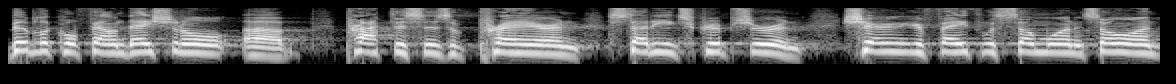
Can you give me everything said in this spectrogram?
biblical foundational uh, practices of prayer and studying scripture and sharing your faith with someone and so on.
